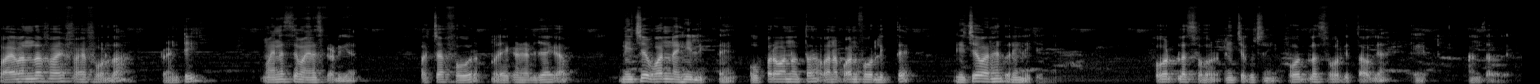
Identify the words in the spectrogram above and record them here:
Five one five five four the twenty minus से माइनस कट गया। अच्छा फोर ब्रैकेट हट जाएगा अब। नीचे वन नहीं लिखते हैं। ऊपर वन होता वन अपॉन फोर लिखते। नीचे वन है तो नहीं लिखेंगे। फोर प्लस फोर नीचे कुछ नहीं। फोर प्लस फोर कितना हो गया? एट आंसर हो गया।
